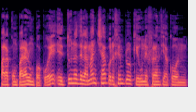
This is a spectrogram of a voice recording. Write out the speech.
para comparar un poco, ¿eh? el túnel de la Mancha, por ejemplo, que une Francia con,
